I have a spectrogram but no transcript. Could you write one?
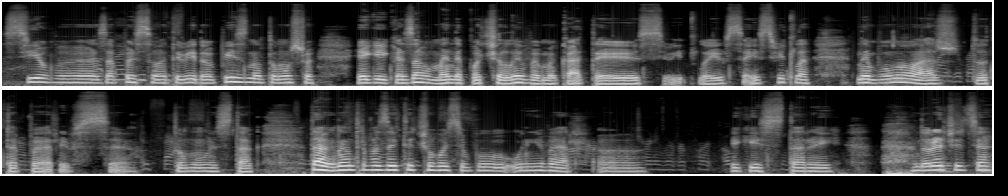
сів е, записувати відео пізно, тому що, як і казав, в мене почали вимикати світло і все. І світла не було аж дотепер і все. Тому ось так. Так, нам треба зайти чогось в універ. Е, якийсь старий. До речі, ця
